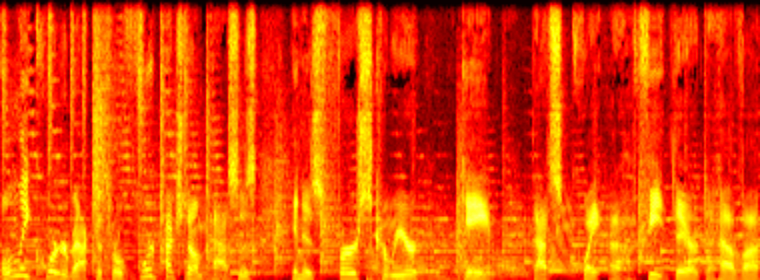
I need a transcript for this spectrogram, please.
only quarterback to throw four touchdown passes in his first career game. That's quite a feat there to have uh,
